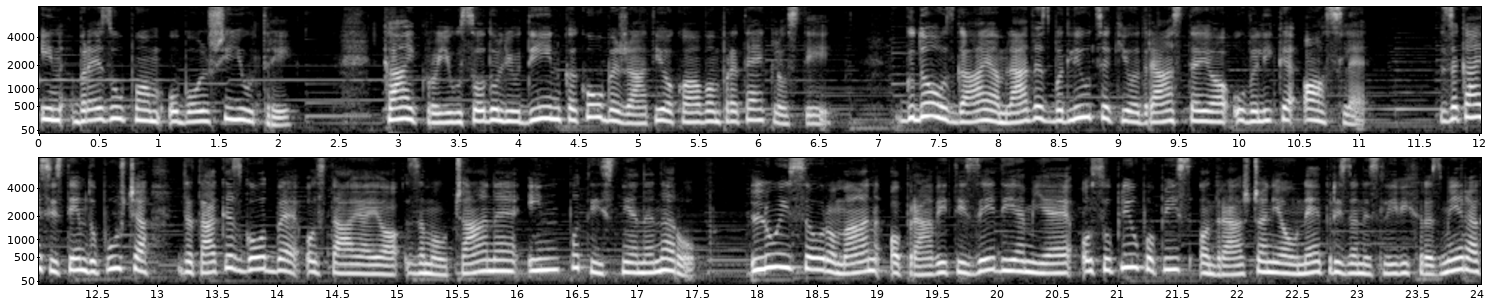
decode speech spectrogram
in brezupom v boljši jutri? Kaj kroji usodo ljudi in kako ubežati okovom preteklosti? Kdo vzgaja mlade zbodljivce, ki odrastejo v velike osle? Zakaj sistem dopušča, da take zgodbe ostajajo zamovčane in potisnjene na rob? Louisov roman Opraviti z Edijem je osupljiv popis odraščanja v neprizanesljivih razmerah,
